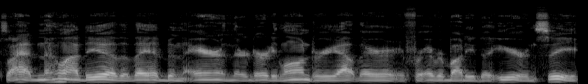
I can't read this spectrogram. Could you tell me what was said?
so I had no idea that they had been airing their dirty laundry out there for everybody to hear and see.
